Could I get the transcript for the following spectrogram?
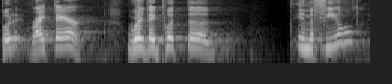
Put it right there. Where they put the, in the field?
